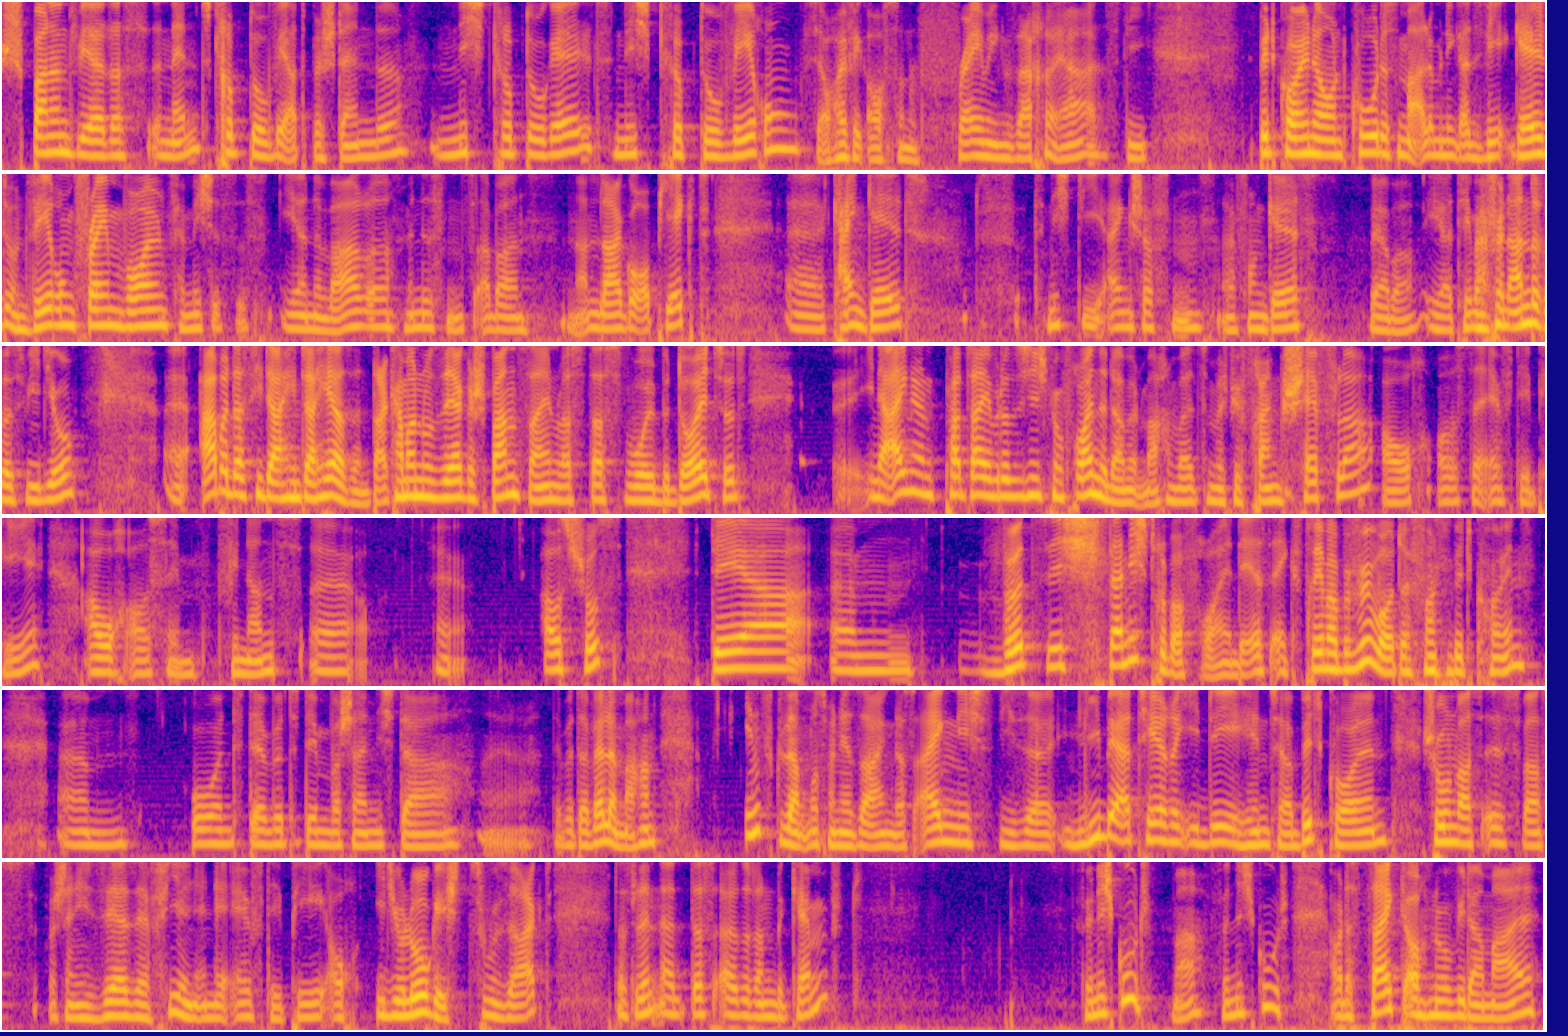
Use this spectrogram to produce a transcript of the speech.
Spannend, wie er das nennt, Kryptowertbestände, nicht Kryptogeld, nicht Kryptowährung, ist ja häufig auch so eine Framing-Sache, ja, ist die Bitcoiner und Co. das immer alle unbedingt als We Geld und Währung framen wollen. Für mich ist es eher eine Ware, mindestens aber ein Anlageobjekt. Äh, kein Geld. Das hat nicht die Eigenschaften äh, von Geld. Wäre aber eher Thema für ein anderes Video. Äh, aber dass sie da hinterher sind, da kann man nur sehr gespannt sein, was das wohl bedeutet. Äh, in der eigenen Partei würde sich nicht nur Freunde damit machen, weil zum Beispiel Frank Schäffler, auch aus der FDP, auch aus dem Finanz, äh, äh der ähm, wird sich da nicht drüber freuen. Der ist extremer Befürworter von Bitcoin. Ähm, und der wird dem wahrscheinlich da, äh, der wird da Welle machen. Insgesamt muss man ja sagen, dass eigentlich diese libertäre Idee hinter Bitcoin schon was ist, was wahrscheinlich sehr, sehr vielen in der FDP auch ideologisch zusagt. Dass Lindner das also dann bekämpft, Finde ich gut, ja, finde ich gut. Aber das zeigt auch nur wieder mal,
